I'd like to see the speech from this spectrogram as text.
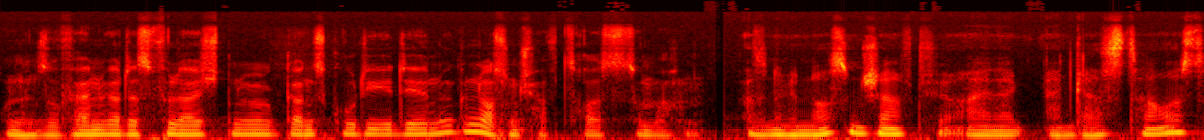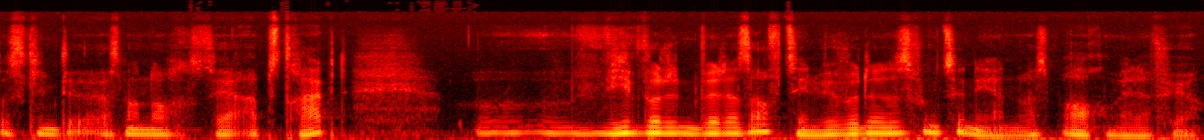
Und insofern wäre das vielleicht eine ganz gute Idee, eine Genossenschaft daraus zu machen. Also eine Genossenschaft für eine, ein Gasthaus, das klingt erstmal noch sehr abstrakt. Wie würden wir das aufziehen? Wie würde das funktionieren? Was brauchen wir dafür?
